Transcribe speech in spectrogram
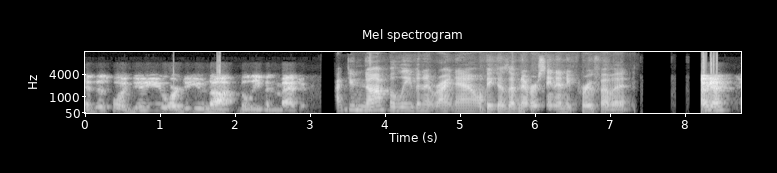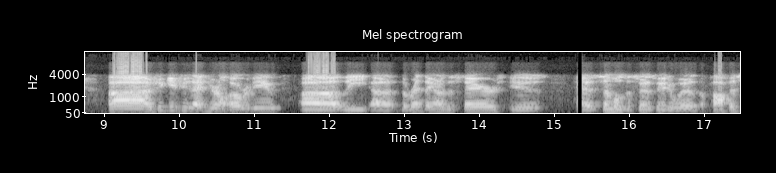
At this point, do you or do you not believe in magic? I do not believe in it right now because I've never seen any proof of it. Okay. Uh, she gives you that journal overview. Uh, the uh, the red thing under the stairs is has symbols associated with Apophis.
